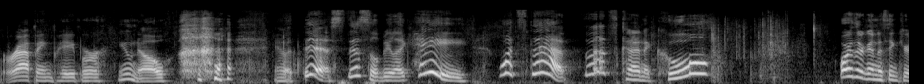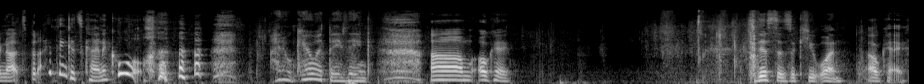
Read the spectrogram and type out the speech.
wrapping paper, you know. and with this, this will be like, hey, what's that? That's kind of cool. Or they're going to think you're nuts, but I think it's kind of cool. I don't care what they think. Um, okay, this is a cute one. Okay,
